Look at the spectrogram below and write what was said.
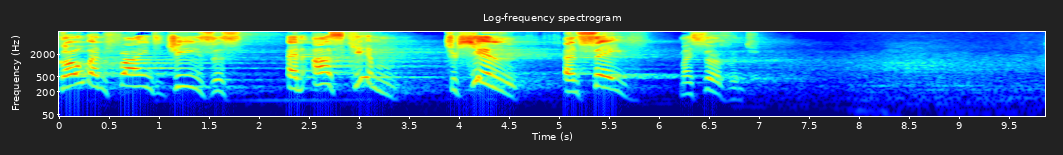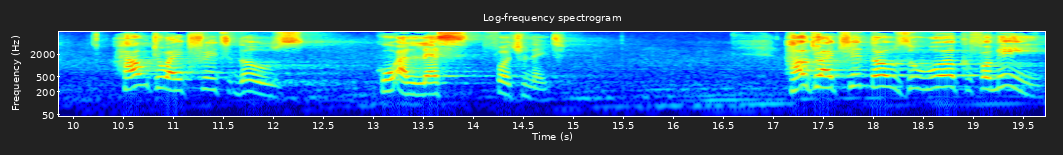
Go and find Jesus and ask him to heal and save my servant. How do I treat those who are less fortunate? How do I treat those who work for me?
